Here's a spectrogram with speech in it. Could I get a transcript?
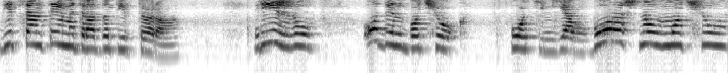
Від сантиметра до півтора. Ріжу один бочок, потім я в борошно вмочу,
